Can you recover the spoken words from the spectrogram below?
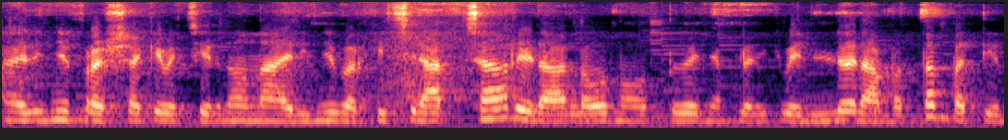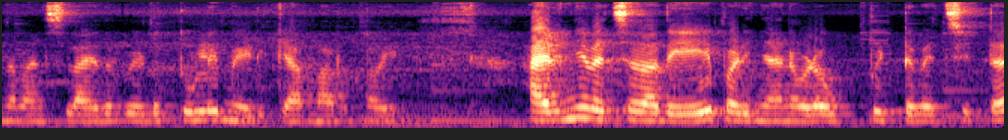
അരിഞ്ഞ് ഫ്രഷാക്കി വെച്ചിരുന്ന. ഒന്ന് അരിഞ്ഞ് പെറുക്കി ഇച്ചിരി അച്ചാറിടാമല്ലോ എന്ന് ഓർത്ത് കഴിഞ്ഞപ്പോൾ എനിക്ക് വലിയൊരു അബദ്ധം പറ്റിയെന്ന് മനസ്സിലായത്. വെളുത്തുള്ളി മേടിക്കാൻ മറന്നുപോയി. അരിഞ്ഞ് വെച്ചത് അതേപടി ഞാനിവിടെ ഉപ്പിട്ട് വെച്ചിട്ട്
